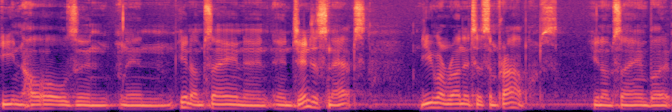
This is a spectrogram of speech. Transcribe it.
eating ho hos and and you know what I'm saying, and, and ginger snaps, you're gonna run into some problems. You know what I'm saying? But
